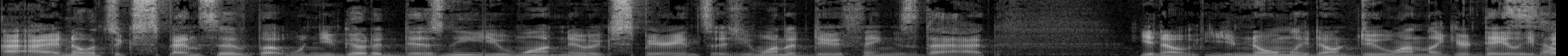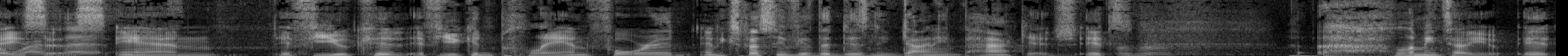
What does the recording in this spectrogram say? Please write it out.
I know it's expensive, but when you go to Disney, you want new experiences. You want to do things that you know you normally don't do on like your daily So basis. And if you could, if you can plan for it, and especially if you have the Disney dining package, it's Mm-hmm. let me tell you, it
